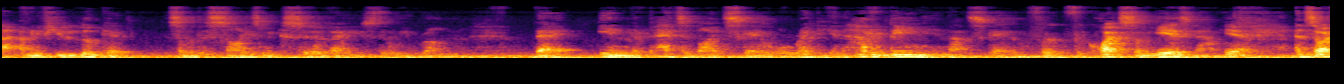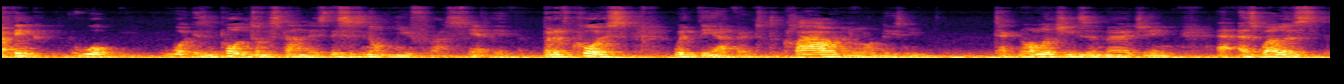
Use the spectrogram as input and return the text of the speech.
I mean, if you look at some of the seismic surveys that we run, they're in the petabyte scale already and have mm. been in that scale for, for quite some years now. Yeah. And so I think what what is important to understand is this is not new for us. Yeah. But of course, with the advent of the cloud and a lot of these new technologies emerging, uh, as well as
